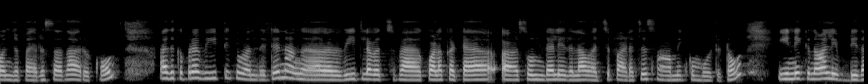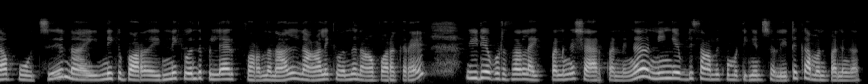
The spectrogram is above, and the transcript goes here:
கொஞ்சம் பெருசாக தான் இருக்கும். அதுக்கப்புறம் வீட்டுக்கு வந்துட்டு நாங்கள் வீட்டில் வச்சு கொலக்கட்டை சுண்டல் இதெல்லாம் வச்சு படைச்சி சாமி கும்பிட்டுட்டோம். இன்னைக்கு நாள் இப்படி தான் போச்சு. நான் இன்றைக்கி பிற இன்றைக்கி வந்து பிள்ளையாருக்கு பிறந்த நாள். நாளைக்கு வந்து நான் பிறக்கிறேன். வீடியோ பிடிச்சா லைக் பண்ணுங்கள் ஷேர் பண்ணுங்கள் நீங்கள் எப்படி சாமி கும்பிட்டீங்கன்னு சொல்லிட்டு கமெண்ட் பண்ணுங்கள்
